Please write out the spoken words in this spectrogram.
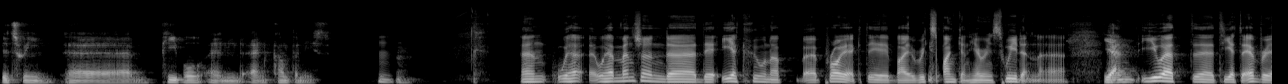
between uh, people and and companies. Hmm. And we, ha we have mentioned uh, the e-krona uh, project uh, by Riksbanken here in Sweden. Uh, yeah. And you at uh, Tietoevry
